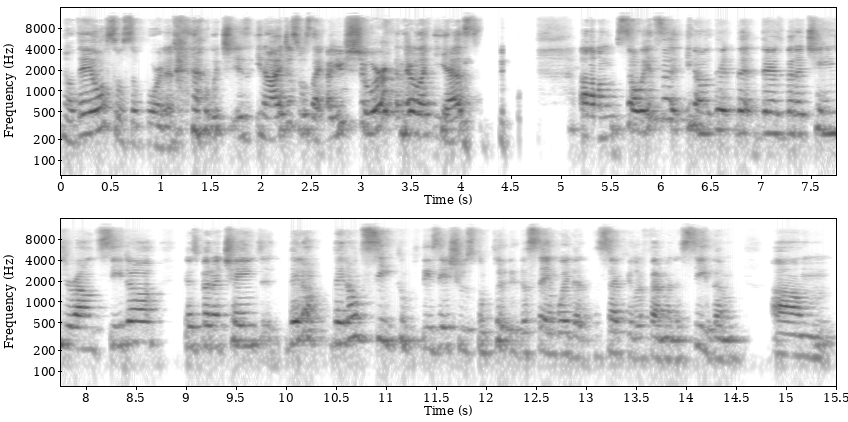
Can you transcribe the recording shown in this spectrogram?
know, they also support it, which is, you know, I just was like, are you sure? And they're like, yes. um, so it's a, you know, th- th- there's been a change around CEDAW. There's been a change. They don't, they don't see these issues completely the same way that the secular feminists see them. Um,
